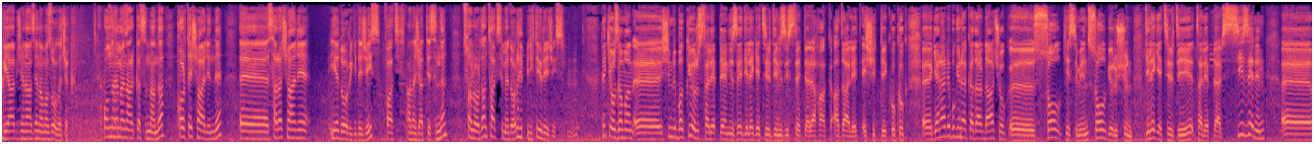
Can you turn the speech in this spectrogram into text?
gıyabi cenaze namazı olacak. Onun hemen arkasından da korteş halinde e, Saraçhane'ye doğru gideceğiz Fatih Ana Caddesi'nden. Sonra oradan Taksim'e doğru hep birlikte yürüyeceğiz. Peki o zaman e, şimdi bakıyoruz taleplerinize, dile getirdiğiniz isteklere hak, adalet, eşitlik, hukuk. E, genelde bugüne kadar daha çok e, sol kesimin, sol görüşün dile getirdiği talepler. Sizlerin e,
